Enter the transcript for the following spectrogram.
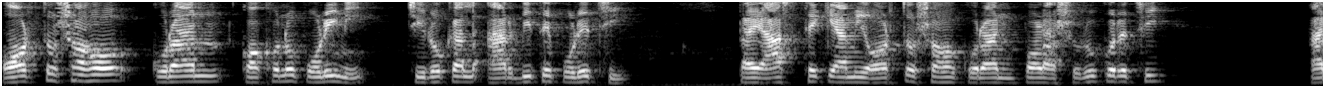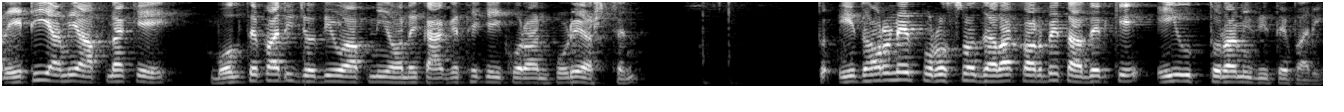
অর্থসহ কোরআন কখনো পড়িনি, চিরকাল আরবিতে পড়েছি। তাই আজ থেকে আমি অর্থসহ কোরআন পড়া শুরু করেছি। আর এটি আমি আপনাকে বলতে পারি যদিও আপনি অনেক আগে থেকেই কোরআন পড়ে আসছেন। তো এই ধরনের প্রশ্ন যারা করবে তাদেরকে এই উত্তর আমি দিতে পারি।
